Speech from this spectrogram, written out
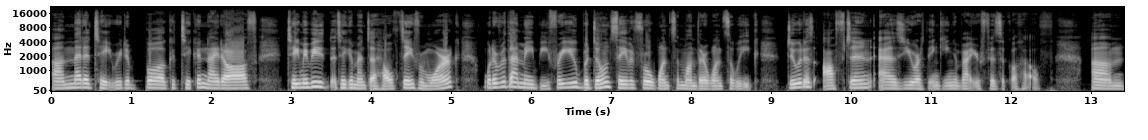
Uh, meditate. Read a book. Take a night off. Take maybe take a mental health day from work. Whatever that may be for you. But don't save it for once a month or once a week. Do it as often as you are thinking about your physical health. Um,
